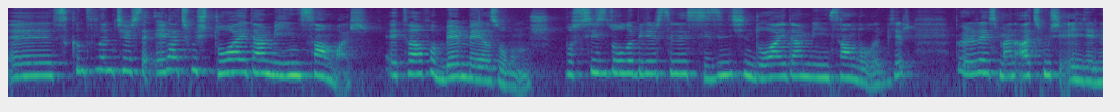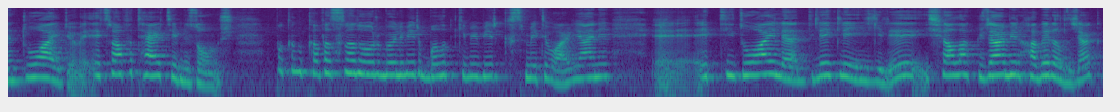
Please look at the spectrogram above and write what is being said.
e, sıkıntıların içerisinde el açmış dua eden bir insan var. Etrafı bembeyaz olmuş. Bu siz de olabilirsiniz, sizin için dua eden bir insan da olabilir. Böyle resmen açmış ellerini dua ediyor ve etrafı tertemiz olmuş. Bakın kafasına doğru böyle bir balık gibi bir kısmeti var. Yani e, ettiği duayla, dilekle ilgili inşallah güzel bir haber alacak.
